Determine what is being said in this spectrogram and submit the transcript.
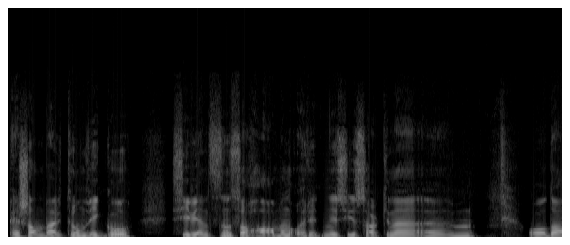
Per Sandberg, Trond-Viggo, Siv Jensen, så har man orden i sysakene. eh, Og da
